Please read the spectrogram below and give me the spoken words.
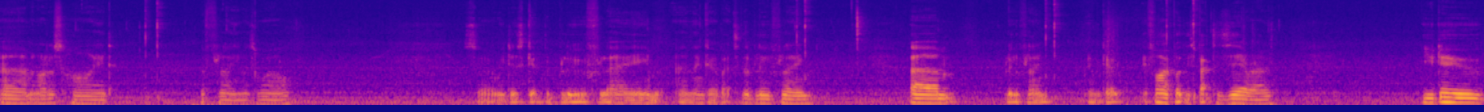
um, and I'll just hide the flame as well. So we just get the blue flame and then go back to the blue flame. Um, blue flame, here we go. If I put this back to zero, you do,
